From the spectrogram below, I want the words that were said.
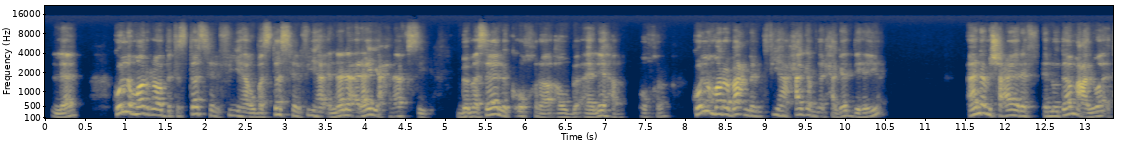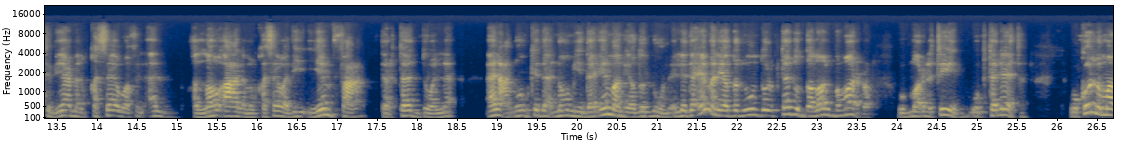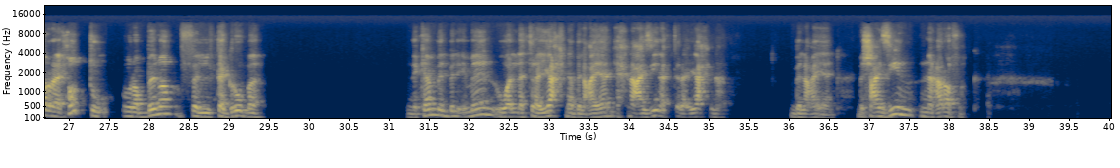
لا؟ كل مرة بتستسهل فيها وبستسهل فيها أن أنا أريح نفسي بمسالك أخرى أو بآلهة أخرى كل مرة بعمل فيها حاجة من الحاجات دي هي؟ أنا مش عارف إنه ده مع الوقت بيعمل قساوة في القلب. الله أعلم القساوة دي ينفع ترتد ولا لأ. قال عنهم كده أنهم دائما يضلون. اللي دائما يضلون دول ابتدوا الضلال بمرة وبمرتين وبثلاثة وكل مرة يحطوا ربنا في التجربة نكمل بالإيمان ولا تريحنا بالعيان؟ إحنا عايزينك تريحنا بالعيان مش عايزين نعرفك.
